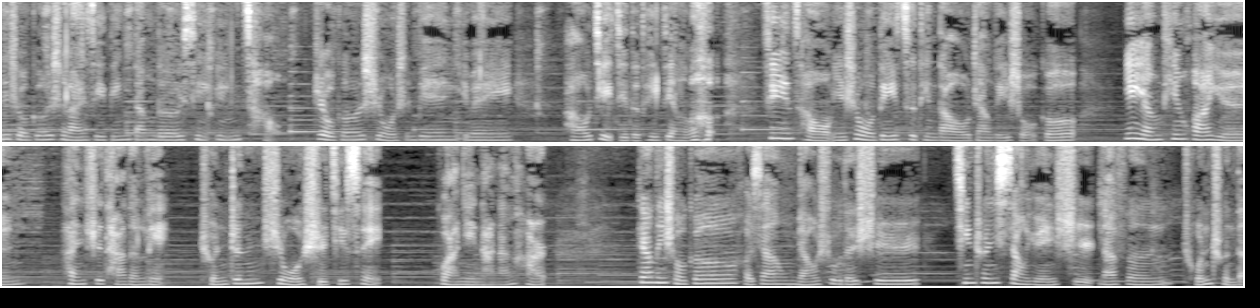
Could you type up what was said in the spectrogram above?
的一首歌是来自于叮当的《幸运草》。这首歌是我身边一位好姐姐的推荐了，《幸运草》也是我第一次听到这样的一首歌。艳阳天花园，憨是他的脸，纯真是我十七岁挂念那男孩。这样的一首歌，好像描述的是青春校园时那份纯纯的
